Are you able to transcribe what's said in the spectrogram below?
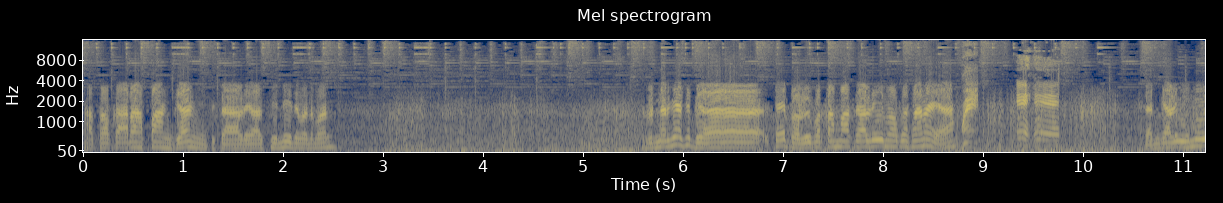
atau ke arah Panggang bisa lewat sini teman-teman. Sebenarnya juga saya baru pertama kali mau ke sana ya. Dan kali ini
